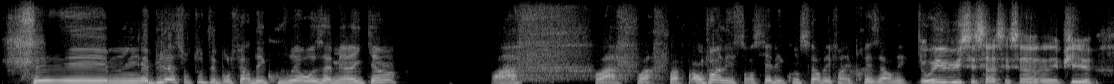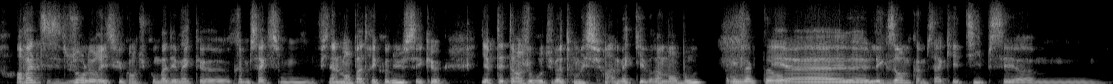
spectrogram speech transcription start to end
C'est. Et puis là, surtout, c'est pour le faire découvrir aux Américains. Enfin, l'essentiel est conservé, enfin, est préservé. Oui, oui, c'est ça, c'est ça. Et puis, euh, en fait, c'est toujours le risque quand tu combats des mecs euh, comme ça qui sont finalement pas très connus, c'est qu'il y a peut-être un jour où tu vas tomber sur un mec qui est vraiment bon. Exactement. Et euh, l'exemple comme ça qui est type, c'est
